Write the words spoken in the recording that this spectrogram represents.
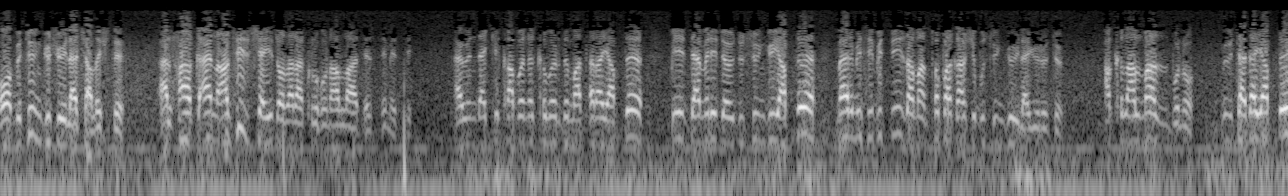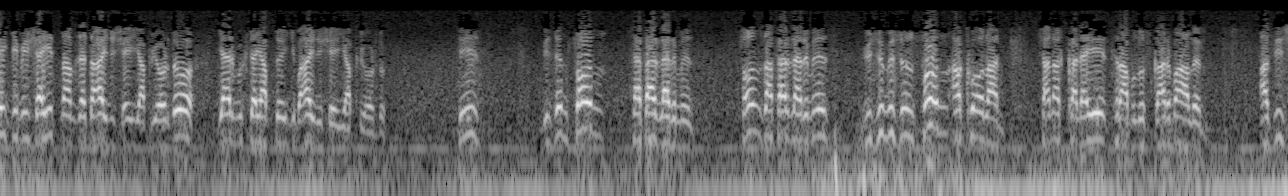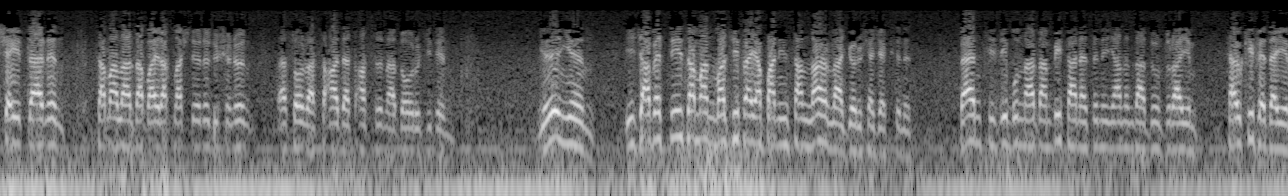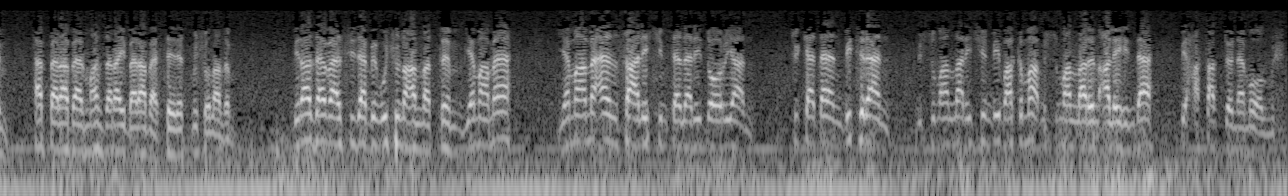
O bütün gücüyle çalıştı. El-Hak en aziz şehit olarak ruhunu Allah'a teslim etti. Evindeki kabını kıvırdı, matara yaptı, bir demiri dövdü, süngü yaptı, mermisi bittiği zaman topa karşı bu süngüyle yürüdü. Akıl almaz bunu. Mütede yaptığı gibi şehit namzede aynı şeyi yapıyordu, Yermük'te yaptığı gibi aynı şeyi yapıyordu. Siz, bizim son seferlerimiz, son zaferlerimiz, yüzümüzün son akı olan Çanakkale'yi Trablus garba alın. Aziz şehitlerinin semalarda bayraklaştığını düşünün ve sonra saadet asrına doğru gidin. Yığın yığın, icap ettiği zaman vazife yapan insanlarla görüşeceksiniz. Ben sizi bunlardan bir tanesinin yanında durdurayım, tevkif edeyim, hep beraber manzarayı beraber seyretmiş olalım. Biraz evvel size bir uçunu anlattım. Yemame, Yemame en salih kimseleri doğrayan, tüketen, bitiren, Müslümanlar için bir bakıma Müslümanların aleyhinde bir hasat dönemi olmuştu.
